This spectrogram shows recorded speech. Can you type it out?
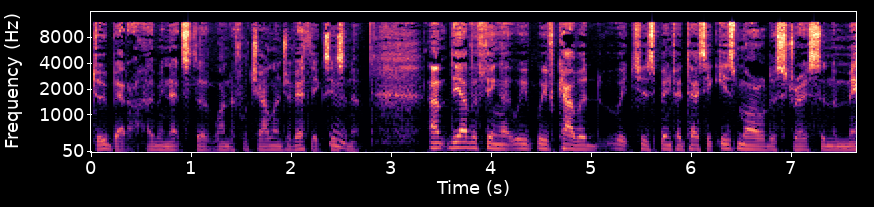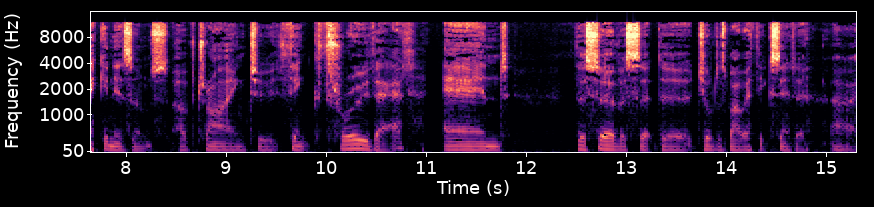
do better. I mean, that's the wonderful challenge of ethics, isn't mm. it? Um, the other thing that we've, we've covered, which has been fantastic, is moral distress and the mechanisms of trying to think through that and the service that the Children's Bioethics Centre uh,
